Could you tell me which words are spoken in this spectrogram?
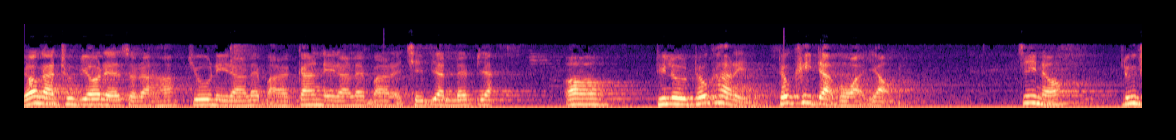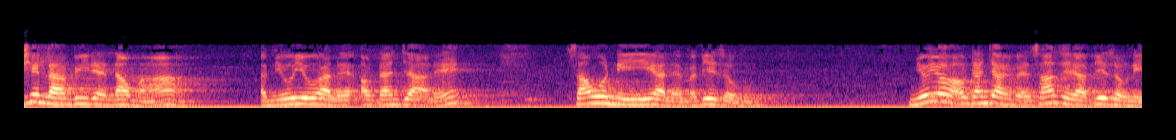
ယောဂထုပြောတယ်ဆိုတာဟာကျိုးနေတာလည်းပါတယ်ကန်းနေတာလည်းပါတယ်ခြေပြက်လက်ပြက်အော်ဒီလိုဒုက္ခတွေဒုက္ခိတဘဝရောက်ကြည့်နော်လူဖြစ်လာပြီးတဲ့နောက်မှာအမျိုးရိုးကလည်းအောက်တန်းကြတယ်စားဝတ်နေရေးကလည်းမပြည့်စုံဘူး မျိုးရိုးအောက်တန်းကြပြီပဲစားစရာပြည့်စုံနေ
